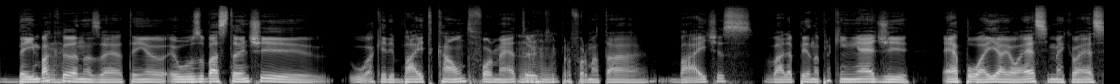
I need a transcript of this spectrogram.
Bem uhum. bacanas, uhum. é. Tem, eu, eu, uso bastante o, aquele Byte Count Formatter, uhum. que para formatar bytes, vale a pena. para quem é de Apple aí, iOS, macOS,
